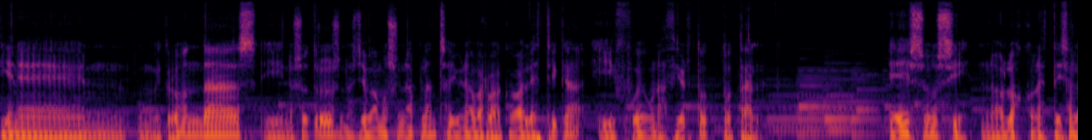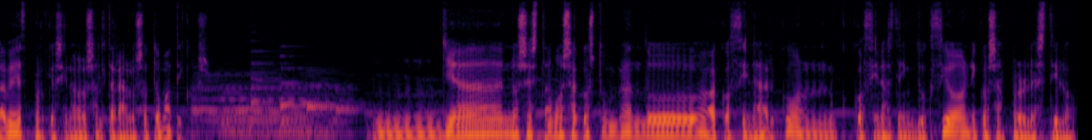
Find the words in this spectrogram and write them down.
Tienen un microondas y nosotros nos llevamos una plancha y una barbacoa eléctrica y fue un acierto total. Eso sí, no los conectéis a la vez porque si no saltarán los automáticos. Mm, ya nos estamos acostumbrando a cocinar con cocinas de inducción y cosas por el estilo.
